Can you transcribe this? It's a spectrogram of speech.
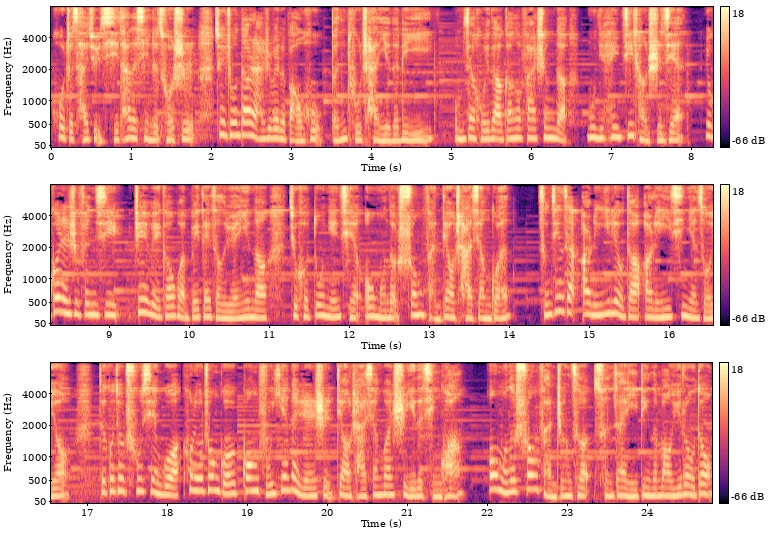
或者采取其他的限制措施。最终当然还是为了保护本土产业的利益。我们再回到刚刚发生的慕尼黑机场事件，有关人士分析，这位高管被带走的原因呢，就和多年前欧盟的双反调查相关。曾经在2016到2017年左右，德国就出现过扣留中国光伏业内人士调查相关事宜的情况。欧盟的双反政策存在一定的贸易漏洞。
